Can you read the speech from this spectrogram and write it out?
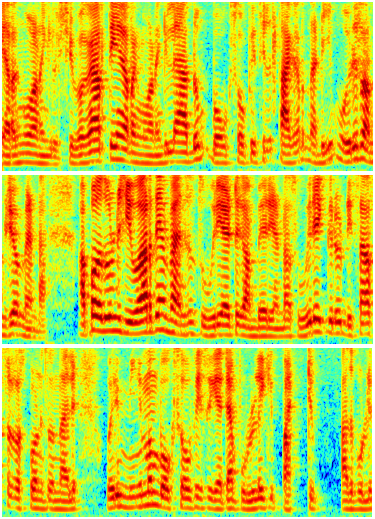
ഇറങ്ങുവാണെങ്കിൽ ശിവകാർത്തിയൻ ഇറങ്ങുവാണെങ്കിൽ അതും ബോക്സ് ഓഫീസിൽ തകർന്നടിയും ഒരു സംശയവും വേണ്ട. അപ്പോൾ അതുകൊണ്ട് ശിവാർത്തിയൻ ഫാൻസ് സൂര്യയായിട്ട് കമ്പയർ ചെയ്യേണ്ട. സൂര്യയ്ക്ക് ഒരു ഡിസാസ്റ്റർ റെസ്പോൺസ് വന്നാൽ ഒരു മിനിമം ബോക്സ് ഓഫീസ് കയറ്റാൻ പുള്ളിക്ക് പറ്റും. അത് പുള്ളി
